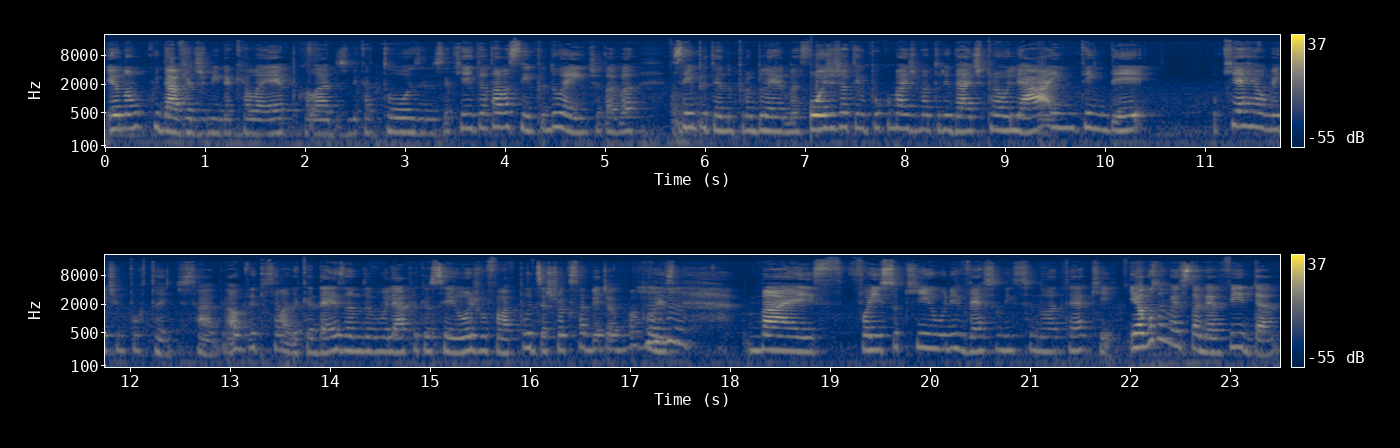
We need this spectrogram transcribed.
eu não cuidava de mim naquela época lá, 2014, não sei o que, então eu tava sempre doente, eu tava sempre tendo problemas. Hoje eu já tenho um pouco mais de maturidade para olhar e entender o que é realmente importante, sabe? Óbvio que, sei lá, daqui a 10 anos eu vou olhar pro que eu sei hoje e vou falar, putz, achou que sabia de alguma coisa. Mas foi isso que o universo me ensinou até aqui. Em alguns momentos da minha vida,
